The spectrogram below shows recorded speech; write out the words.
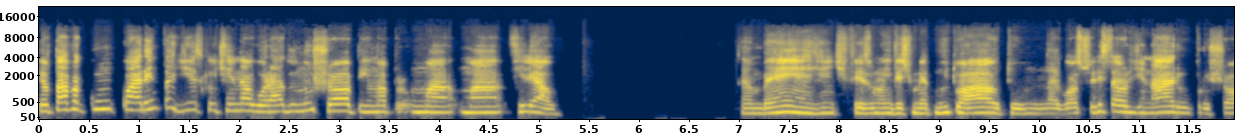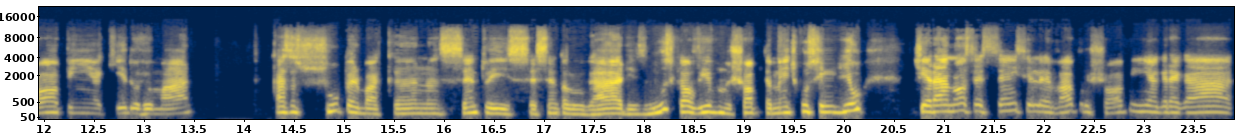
Eu estava com 40 dias que eu tinha inaugurado no shopping uma, uma, uma filial. também a gente fez um investimento muito alto, um negócio extraordinário para o shopping aqui do Rio Mar. Casa super bacana, 160 lugares, música ao vivo no shopping também. A gente conseguiu tirar a nossa essência e levar para o shopping e agregar.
